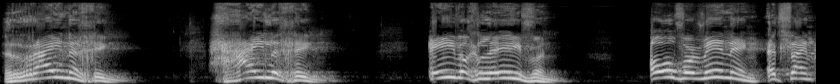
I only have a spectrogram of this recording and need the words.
Reiniging. Heiliging eeuwig leven, overwinning. Het zijn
